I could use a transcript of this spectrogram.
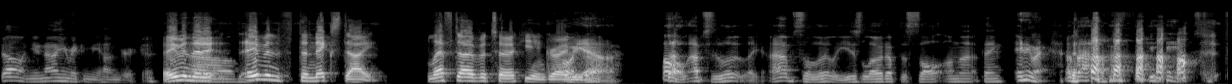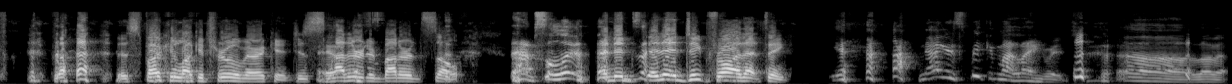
Don't, you know, you're making me hungry. Even the Um, even the next day, leftover turkey and gravy. Oh, roll. yeah. Oh, absolutely. Absolutely. You just load up the salt on that thing. Anyway, about, about the game. They're spoken like a true American. Just smother it in butter and salt, Absolutely. and then and then deep fry that thing. Yeah, now you're speaking my language. oh, I love it.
